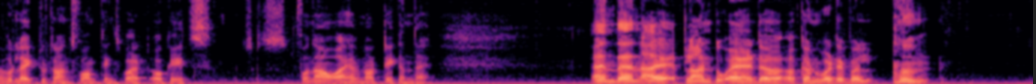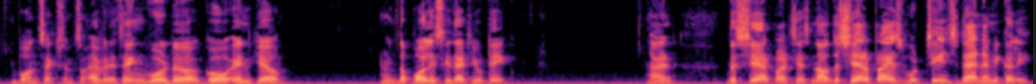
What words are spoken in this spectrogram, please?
I would like to transform things, but okay, it's, it's, it's, for now I have not taken that. And then I plan to add uh, a convertible bond section. So everything would uh, go in here the policy that you take and the share purchase. Now the share price would change dynamically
